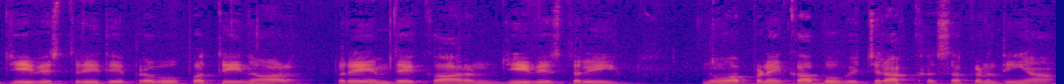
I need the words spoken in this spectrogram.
ਜੀਵ ਇਸਤਰੀ ਦੇ ਪ੍ਰਭੂ ਪਤੀ ਨਾਲ ਪ੍ਰੇਮ ਦੇ ਕਾਰਨ ਜੀਵ ਇਸਤਰੀ ਨੂੰ ਆਪਣੇ ਕਾਬੂ ਵਿੱਚ ਰੱਖ ਸਕਣ ਦੀਆਂ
